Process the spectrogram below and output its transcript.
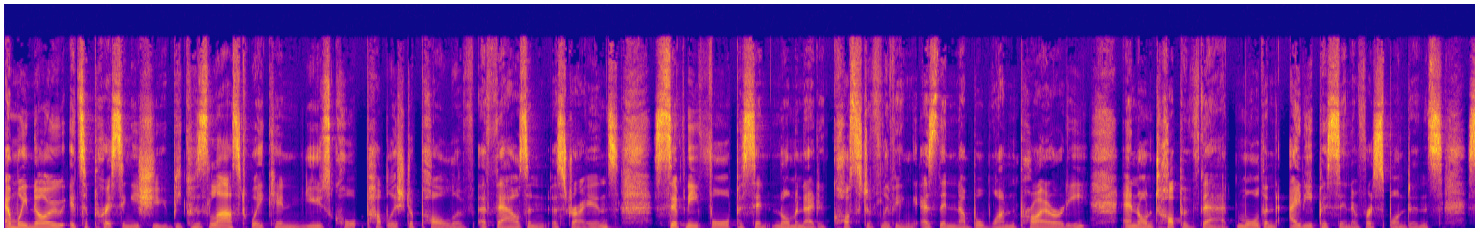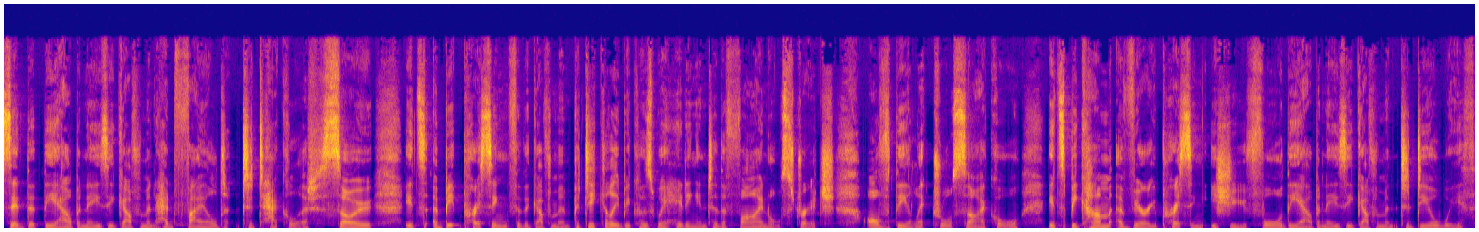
And we know it's a pressing issue because last weekend News Corp published a poll of 1,000 Australians 74% nominated cost of living as their number one priority. And on top of that, more than 80% of respondents said that the Albanese government had failed to tackle it. So it's a bit pressing for the government, particularly because we're heading into the final stretch of the electoral cycle. It's become a very pressing issue for the Albanese government to deal with,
